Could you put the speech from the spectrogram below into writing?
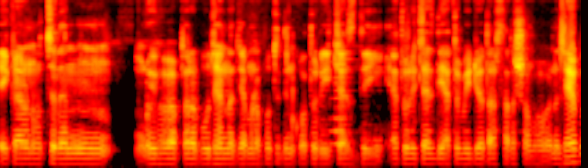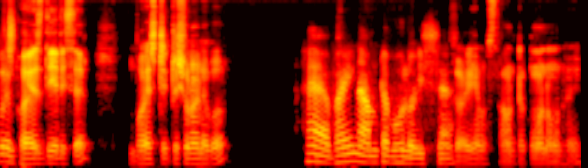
এই কারণ হচ্ছে দেন ওইভাবে আপনারা বোঝেন না যে আমরা প্রতিদিন কত রিচার্জ দিই এত রিচার্জ দিই এত ভিডিও তার ছাড়া সম্ভব হয় না। যাই হোক উনি ভয়েস দিয়ে দিছে। ভয়েসটা একটু শুনে নেব। হ্যাঁ ভাই নামটা ভুল হইছে। সরি আমার সাউন্ডটা কমানো মনে হয়।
